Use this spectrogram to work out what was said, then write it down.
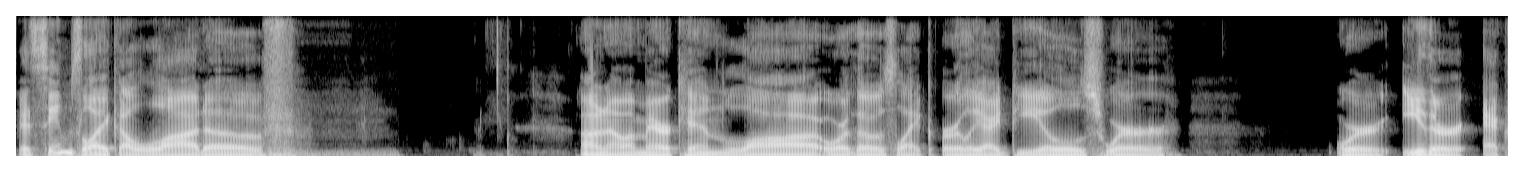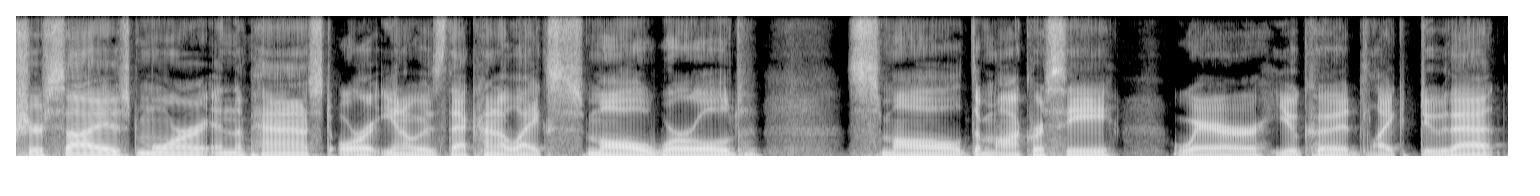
it seems like a lot of I don't know, American law or those like early ideals were were either exercised more in the past or you know is that kind of like small world small democracy where you could like do that?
